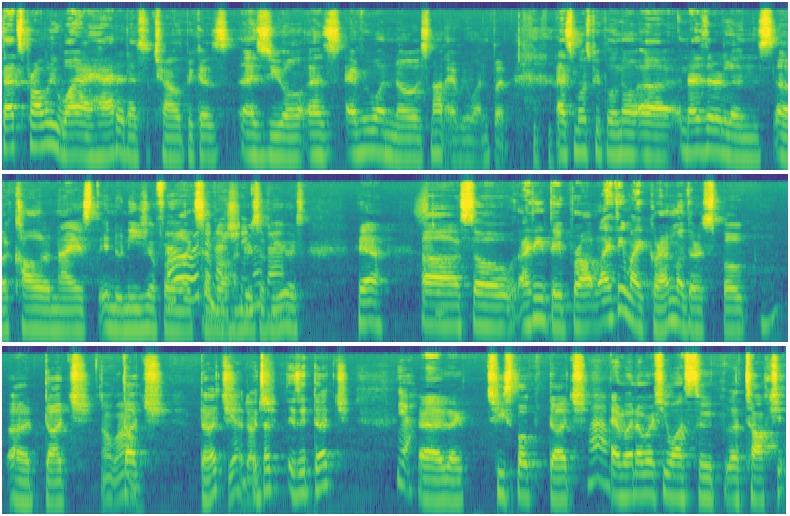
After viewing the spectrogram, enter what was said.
that's probably why I had it as a child because, as you all, as everyone knows, not everyone, but as most people know, uh, Netherlands uh, colonized Indonesia for Oh, like several hundreds of that. years. Yeah. Uh, so I think they brought. I think my grandmother spoke uh, Dutch. Oh, wow. Dutch. Dutch. Yeah, Is, Dutch. that, is it Dutch? Yeah. Uh, like she spoke Dutch, Wow. and whenever she wants to uh, talk shit,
